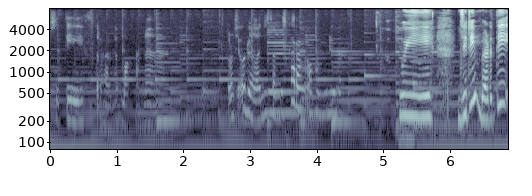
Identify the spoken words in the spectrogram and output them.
positif terhadap makanan. Terus ya udah lanjut sampai sekarang alhamdulillah. Wih, jadi berarti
